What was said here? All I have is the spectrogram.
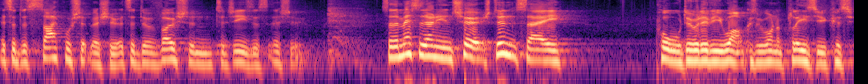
It's a discipleship issue, it's a devotion to Jesus issue. So the Macedonian church didn't say, Paul, do whatever you want because we want to please you because,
